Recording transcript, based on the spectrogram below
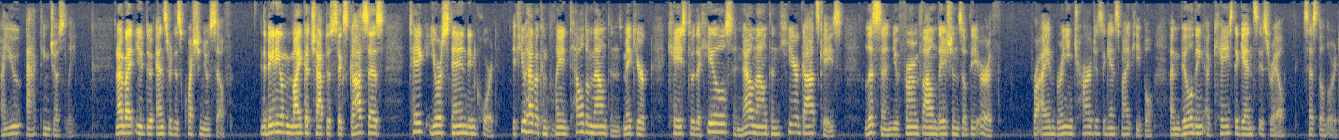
Are you acting justly? And I invite you to answer this question yourself. In the beginning of Micah chapter 6, God says, Take your stand in court. If you have a complaint, tell the mountains, make your case to the hills, and now, mountain, hear God's case. Listen, you firm foundations of the earth, for I am bringing charges against my people. I'm building a case against Israel, says the Lord.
